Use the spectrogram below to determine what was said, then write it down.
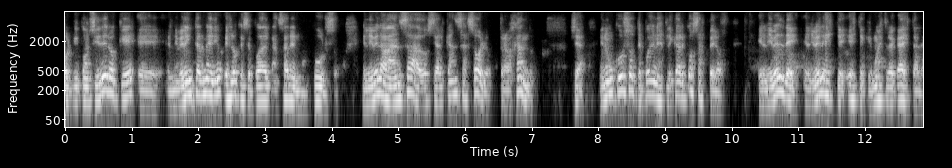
porque considero que eh, el nivel intermedio es lo que se puede alcanzar en un curso. El nivel avanzado se alcanza solo, trabajando. O sea, en un curso te pueden explicar cosas, pero el nivel, de, el nivel este, este que muestra acá está la,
